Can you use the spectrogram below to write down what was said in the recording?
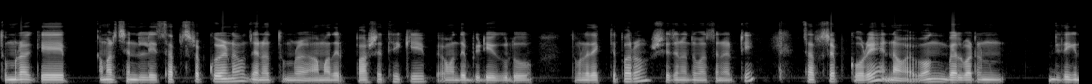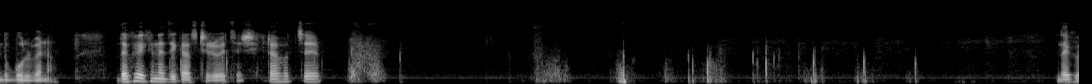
তোমরা আগে আমার চ্যানেলে সাবস্ক্রাইব করে নাও, যেন তোমরা আমাদের পাশে থেকে আমাদের ভিডিওগুলো তোমরা দেখতে পারো। সেজন্য তোমার চ্যানেলটি সাবস্ক্রাইব করে নাও এবং বেল বাটন দিতে কিন্তু ভুলবে না। দেখো এখানে যে কাজটি রয়েছে, সেটা হচ্ছে দেখো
